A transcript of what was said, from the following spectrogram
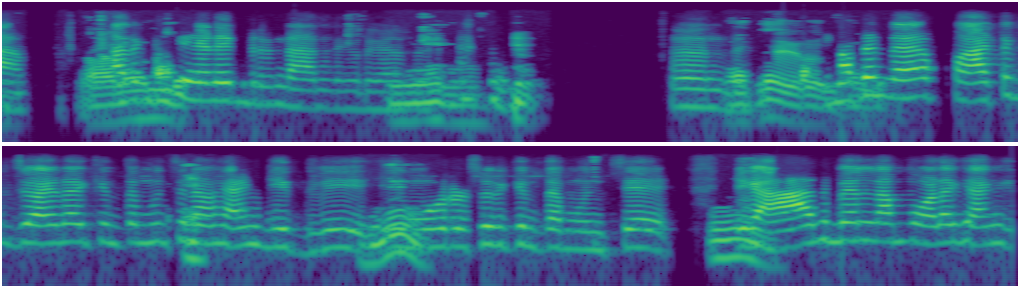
ನಾನ್. ಅದಕ್ಕ ಹೇಳಿನ್ರಿ ನಾನ್ ಗುರುಗಳ್ರಿ ಹ್ಮ್. ಹ್ಮ್ ಅದೇ ಇರೋದು. ಮೊದಲ ಪಾಠಕ್ ಜಾಯ್ನ್ ಆಗಿಂತ ಮುಂಚೆ ನಾವ್ ಹೆಂಗಿದ್ವಿ ಈ ಹ್ಮ್. ಮೂರ್ ವರ್ಷದಕ್ಕಿಂತ ಮುಂಚೆ. ಈಗ ಆದ್ಮೇಲೆ ನಮ್ ಒಳಗ್ ಹೆಂಗ್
